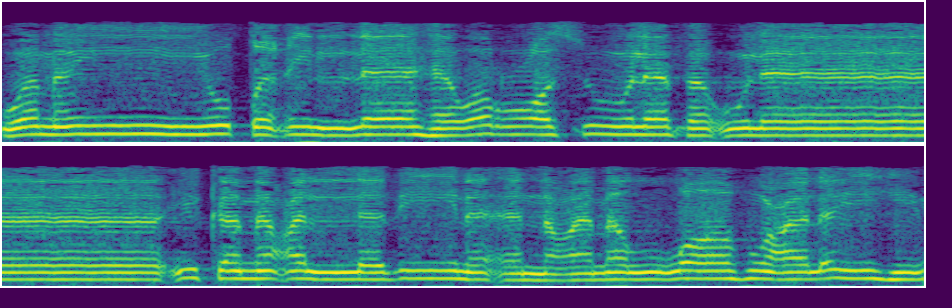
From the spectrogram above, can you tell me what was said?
ومن يطع الله والرسول فأولئك مع الذين أنعم الله عليهم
